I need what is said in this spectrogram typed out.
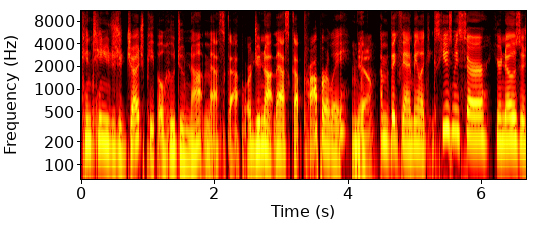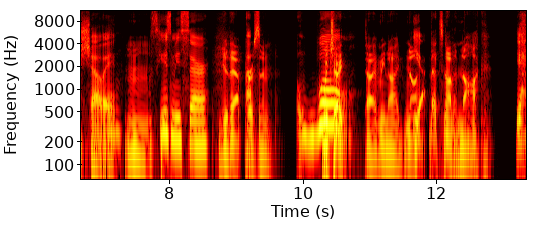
continue to judge people who do not mask up or do not mask up properly. Yeah. I'm a big fan of being like, excuse me, sir, your nose is showing. Mm, Excuse me, sir. you're that person. Well, Which I, I mean, I not. Yeah. That's not a knock. Yeah.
